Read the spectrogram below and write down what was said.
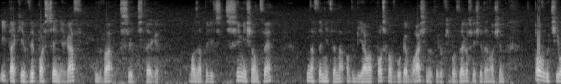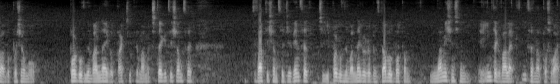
i takie wypłaszczenie. Raz, dwa, trzy, cztery, można powiedzieć trzy miesiące. Następnie cena odbijała, poszła w górę właśnie do tego FIBO 0678, powróciła do poziomu porównywalnego, tak, czyli tutaj mamy 4000, 2900, czyli porównywalnego robiąc double bottom na miesięcznym interwale i cena poszła e,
